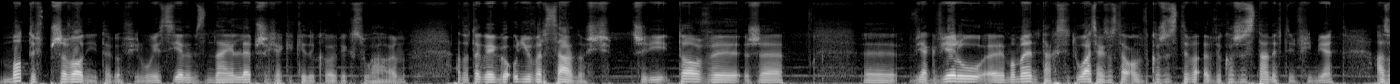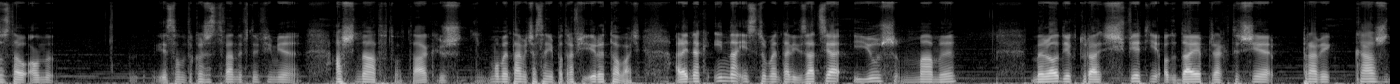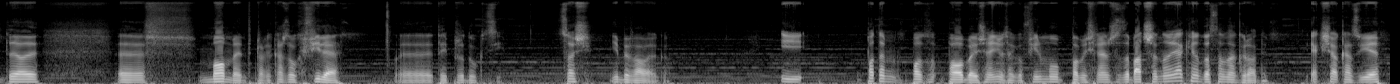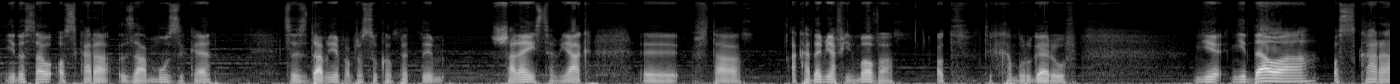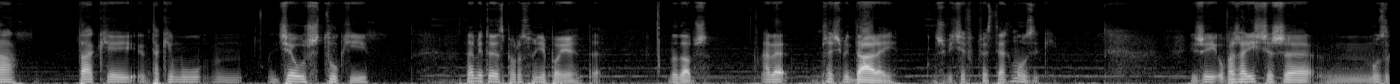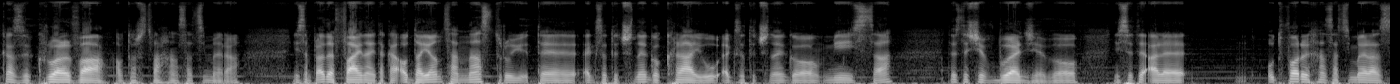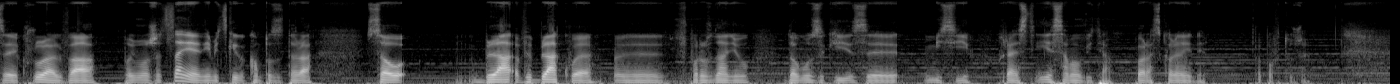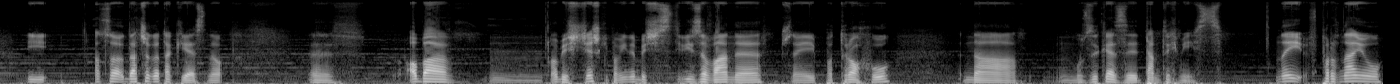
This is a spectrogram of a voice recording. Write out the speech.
Motyw przewodni tego filmu jest jednym z najlepszych, jakie kiedykolwiek słuchałem, a do tego jego uniwersalność, czyli to, że y, w jak wielu y, momentach, sytuacjach został on wykorzystany w tym filmie, a został on jest on wykorzystywany w tym filmie aż nadto, tak? Już momentami czasami potrafi irytować, ale jednak inna instrumentalizacja i już mamy melodię, która świetnie oddaje praktycznie prawie każdy e, moment, prawie każdą chwilę e, tej produkcji. Coś niebywałego. I potem po, po obejrzeniu tego filmu pomyślałem, że zobaczę, no jakie on dostał nagrody. Jak się okazuje, nie dostał Oscara za muzykę, co jest dla mnie po prostu kompletnym szaleństwem, jak y, ta akademia filmowa od tych hamburgerów nie, nie dała Oscara takiej, takiemu mm, dziełu sztuki. Dla mnie to jest po prostu niepojęte. No dobrze, ale przejdźmy dalej. Oczywiście w kwestiach muzyki. Jeżeli uważaliście, że mm, muzyka z Króla Lwa autorstwa Hansa Zimmera jest naprawdę fajna i taka oddająca nastrój te egzotycznego kraju, egzotycznego miejsca, to jesteście w błędzie, bo niestety, ale utwory Hansa Zimmera z Króla Lwa, pomimo że cenie niemieckiego kompozytora, są wyblakłe yy, w porównaniu do muzyki z misji, która jest niesamowita. Po raz kolejny to powtórzę. I o co, dlaczego tak jest? No, yy, oba, yy, obie ścieżki powinny być stylizowane, przynajmniej po trochu, na muzykę z tamtych miejsc. No i w porównaniu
